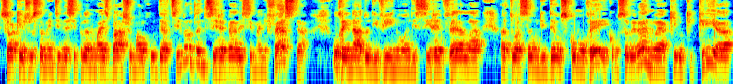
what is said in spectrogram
Só que é justamente nesse plano mais baixo, Malchut de Atzilut, onde se revela e se manifesta o reinado divino, onde se revela a atuação de Deus como rei, como soberano, é aquilo que cria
